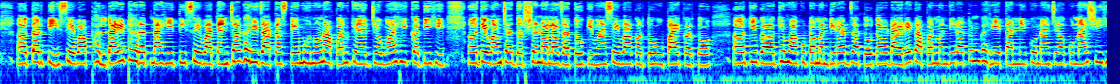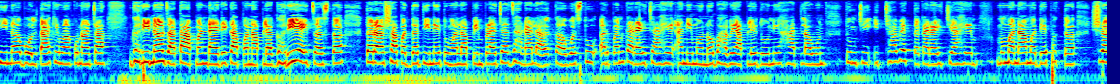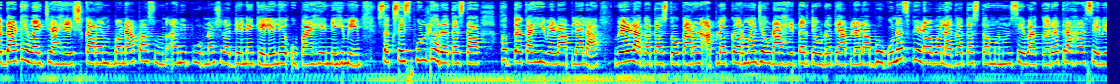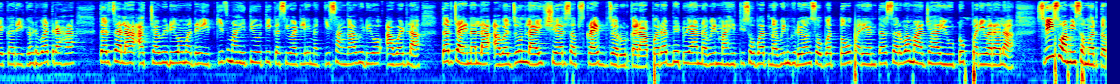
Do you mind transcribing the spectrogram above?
तर ती सेवा फलदायी ठरत नाही. ती सेवा त्यांच्या घरी जात असते. म्हणून आपण के जेव्हाही कधीही देवांच्या दर्शनाला जातो किंवा सेवा करतो उपाय करतो अ, किंवा कुठं मंदिरात जातो तर डायरेक्ट आपण मंदिरातून घरी येताना कुणाच्या कुणाशीही न बोलता किंवा कुणाच्या घरी न जाता आपण डायरेक्ट आपण आपल्या घरी यायचं असतं. तर अशा पद्धतीने तुम्हाला पिंपळाच्या झाडाला क वस्तू अर्पण करायची आहे आणि मनोभावे आपले दोन्ही हात लावून तुमची इच्छा व्यक्त करायची आहे. मनामध्ये फक्त श्रद्धा ठेवायची आहे कारण मनापासून आणि पूर्ण श्रद्धेने केलेले उपाय हे नेहमी सक्सेसफुल ठरत असतात. फक्त काही वेळा आपल्याला वेळ वेळ लागत असतो कारण आपलं कर्म जेवढं आहे तर तेवढं ते आपल्याला भोगूनच फेडावं लागत असतं. म्हणून सेवा करत राहा सेवेकरी घडवत राहा. तर चला आजच्या व्हिडिओमध्ये इतकीच माहिती होती. कशी वाटली नक्की सांगा. व्हिडिओ आवडला तर चॅनलला आवर्जून लाईक शेअर सबस्क्राईब जरूर करा. परत भेटूया नवीन माहितीसोबत नवीन व्हिडिओसोबत. तोपर्यंत सर्व माझ्या यूट्यूब परिवाराला श्री स्वामी समर्थ.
